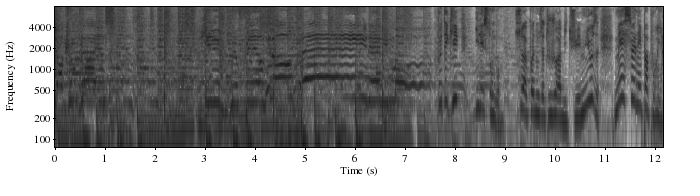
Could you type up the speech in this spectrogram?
your compliance. Clip, il est sombre, ce à quoi nous a toujours habitués Muse, mais ce n'est pas pour rien.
